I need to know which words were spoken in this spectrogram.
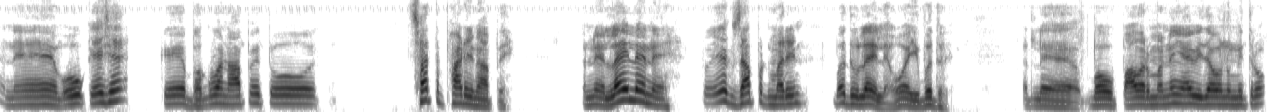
અને બહુ કહે છે કે ભગવાન આપે તો છત ફાડીને આપે. અને લઈ લે ને તો એક ઝાપટ મારીને બધું લઈ લે હોય એ બધું. એટલે બહુ પાવરમાં નહીં આવી જવાનું મિત્રો.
